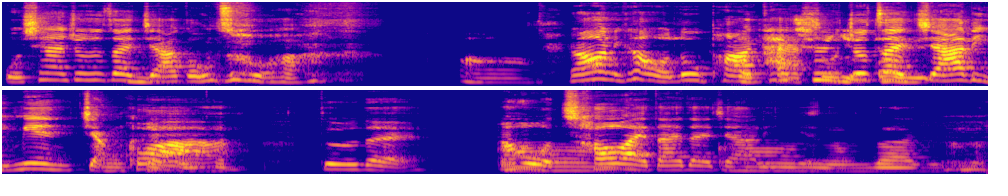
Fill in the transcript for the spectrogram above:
我现在就是在家工作啊。哦、嗯，然后你看我录 podcast，我就在家里面讲话.对不对？然后我超爱待在家里面。明白明白。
